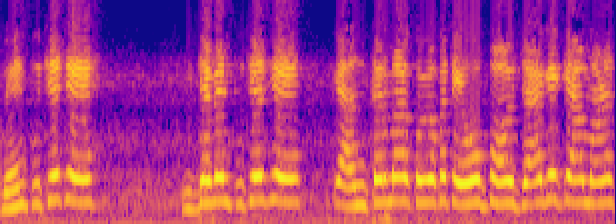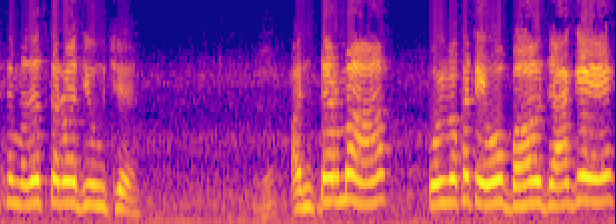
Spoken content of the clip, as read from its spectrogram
બેન પૂછે છે વિદ્યાબેન પૂછે છે કે અંતરમાં કોઈ વખત એવો ભાવ જાગે કે આ માણસને મદદ કરવા જેવું છે? અંતરમાં કોઈ વખત એવો ભાવ જાગે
